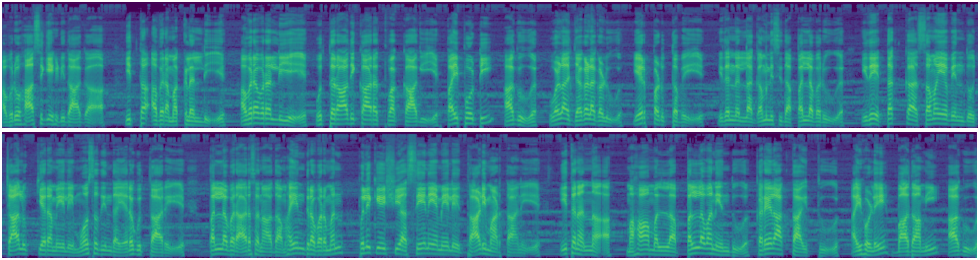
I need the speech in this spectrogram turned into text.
ಅವರು ಹಾಸಿಗೆ ಹಿಡಿದಾಗ ಇತ್ತ ಅವರ ಮಕ್ಕಳಲ್ಲಿ, ಅವರವರಲ್ಲಿಯೇ ಉತ್ತರಾಧಿಕಾರತ್ವಕ್ಕಾಗಿ ಪೈಪೋಟಿ ಹಾಗೂ ಒಳ ಜಗಳಗಳು ಏರ್ಪಡುತ್ತವೆ. ಇದನ್ನೆಲ್ಲ ಗಮನಿಸಿದ ಪಲ್ಲವರು, ಇದೇ ತಕ್ಕ ಸಮಯವೆಂದು ಚಾಲುಕ್ಯರ ಮೇಲೆ ಮೋಸದಿಂದ ಎರಗುತ್ತಾರೆ. ಪಲ್ಲವರ ಅರಸನಾದ ಮಹೇಂದ್ರವರ್ಮನ್ ಪುಲಿಕೇಶಿಯ ಸೇನೆಯ ಮೇಲೆ ದಾಳಿ ಮಾಡ್ತಾನೆ. ಈತನನ್ನ ಮಹಾಮಲ್ಲ ಪಲ್ಲವನ್ ಎಂದು ಕರೆಯಲಾಗ್ತಾ ಇತ್ತು. ಐಹೊಳೆ, ಬಾದಾಮಿ ಹಾಗೂ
